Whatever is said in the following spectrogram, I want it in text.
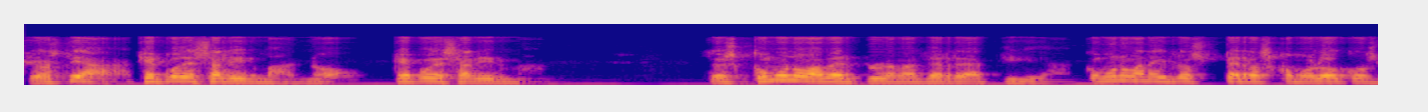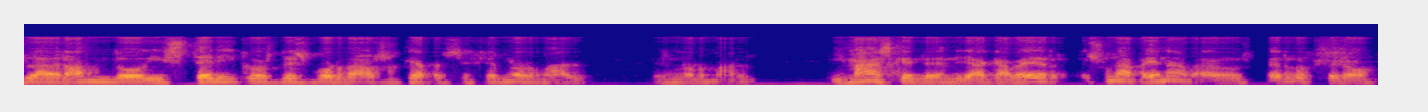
y hostia, ¿qué puede salir mal, no? ¿Qué puede salir mal? Entonces, ¿cómo no va a haber problemas de reactividad? ¿Cómo no van a ir los perros como locos, ladrando, histéricos, desbordados? Hostia, pero si es que es normal, es normal. Y más que tendría que haber. Es una pena para los perros, pero,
